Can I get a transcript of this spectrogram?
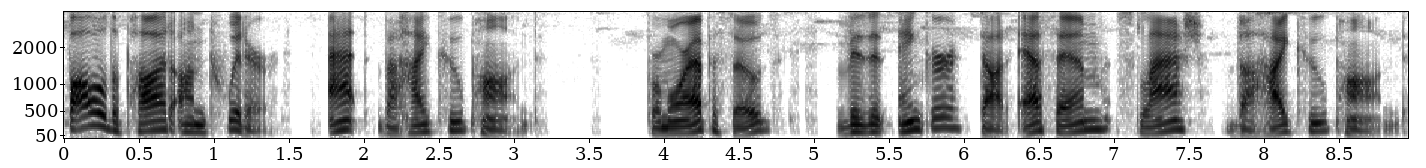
follow the pod on Twitter at the Haiku Pond. For more episodes, visit anchor.fm slash the Haiku Pond.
